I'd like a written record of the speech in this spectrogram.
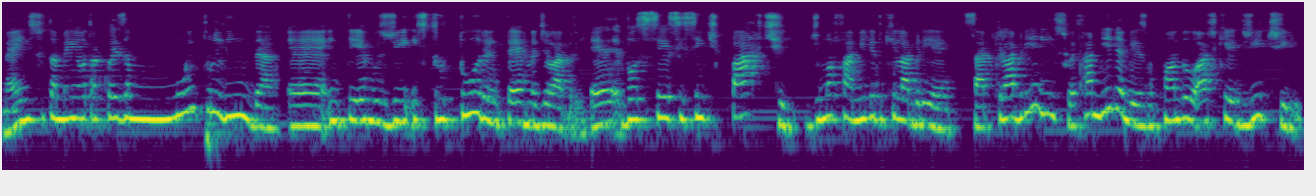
né? Isso também é outra coisa muito linda é, em termos de estrutura interna de Labri. É, você se sente parte de uma família do que Labri é, sabe? Que Labri é isso, é família mesmo. Quando acho que Edith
